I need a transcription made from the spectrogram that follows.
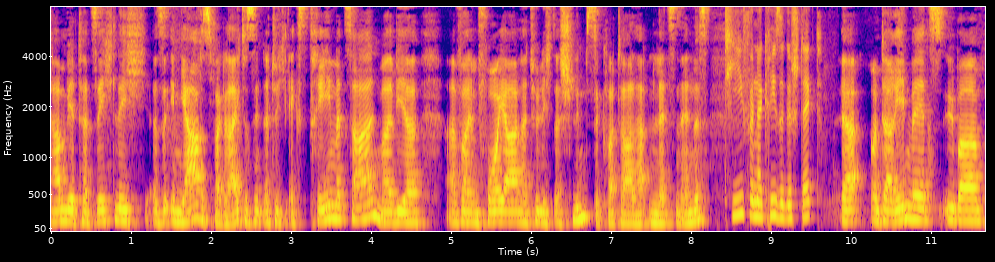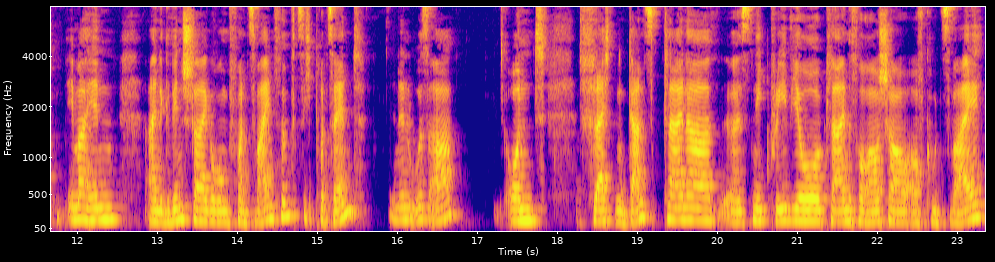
haben wir tatsächlich, also im Jahresvergleich, das sind natürlich extreme Zahlen, weil wir einfach im Vorjahr natürlich das schlimmste Quartal hatten letzten Endes. Tief in der Krise gesteckt. Ja, und da reden wir jetzt über immerhin eine Gewinnsteigerung von 52 Prozent in den USA. Und vielleicht ein ganz kleiner äh, Sneak Preview, kleine Vorausschau auf Q2.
